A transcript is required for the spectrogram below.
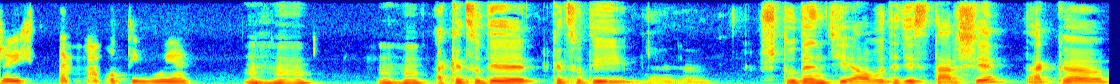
že ich to tak namotivuje. Uh-huh. Uh-huh. A keď sú, tie, keď sú tí e, študenti alebo deti staršie, tak uh,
